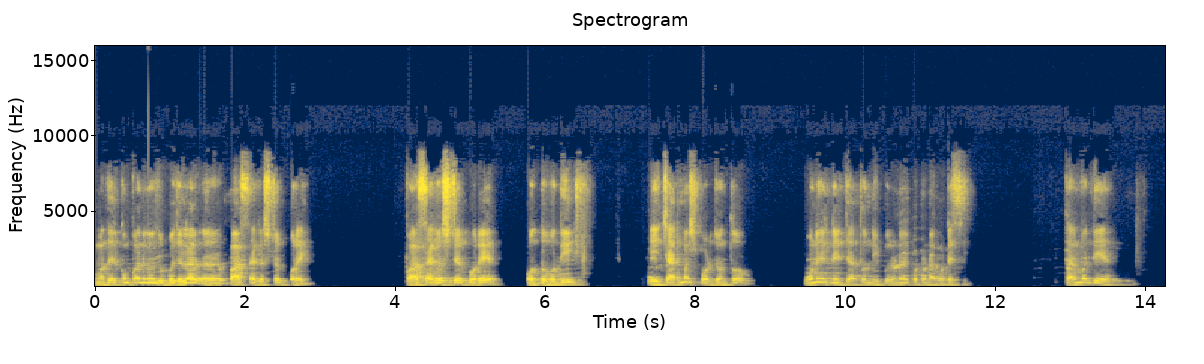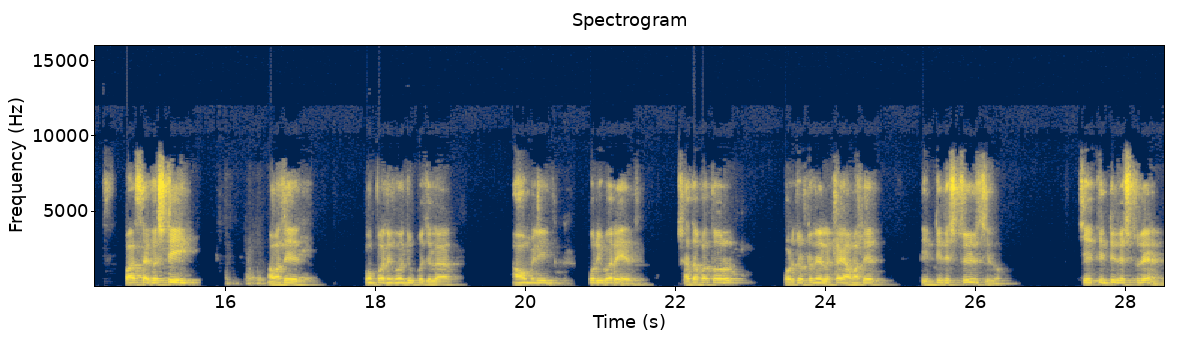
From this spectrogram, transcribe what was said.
আমাদের কোম্পানিগঞ্জ উপজেলার পাঁচ আগস্টের পরে, পাঁচ আগস্টের পরে অদ্যবধি এই চার মাস পর্যন্ত অনেক নির্যাতন, নিপীড়নের ঘটনা ঘটেছে। তার মধ্যে পাঁচ আগস্টেই আমাদের কোম্পানিগঞ্জ উপজেলার আওয়ামী লীগ পরিবারের সাদাপাতর পর্যটন এলাকায় আমাদের তিনটি রেস্টুরেন্ট ছিল। সেই তিনটি রেস্টুরেন্ট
